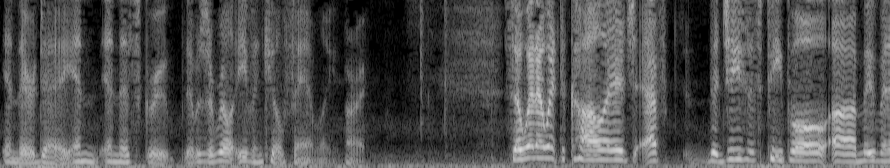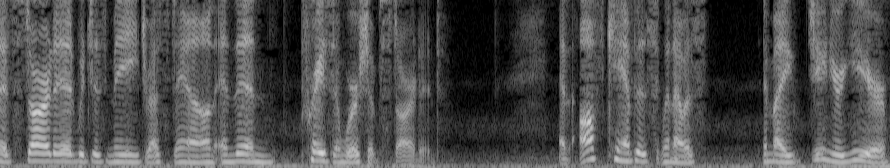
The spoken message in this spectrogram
in their day in, in this group. It was a real even keel family. All right. So when I went to college, after the Jesus People uh, movement had started, which is me dressed down, and then praise and worship started. And off campus, when I was in my junior year,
